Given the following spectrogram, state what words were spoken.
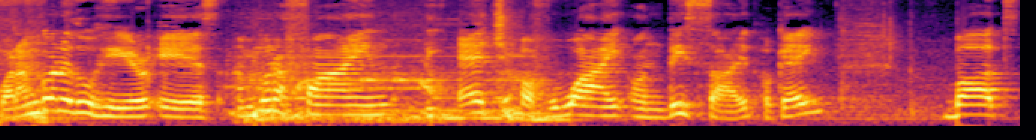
What I'm gonna do here is I'm gonna find the edge of y on this side, okay? But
